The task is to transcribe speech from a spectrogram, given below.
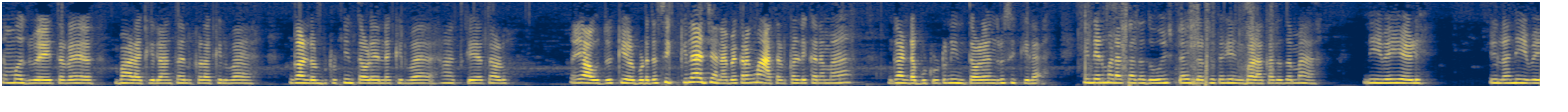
ಮದುವೆ ಆಯ್ತಾಳೆ. ಬಾಳಕಿಲ್ಲ ಅಂತ ಅನ್ಕೊಳಕಿಲ್ವಾ? ಗಂಡನ್ ಬಿಟ್ಟು ನಿಂತವಳೆ ಅನ್ನಕ್ಕಿಲ್ವಾ ಅದಕ್ಕೆ ತಾಳು. ಯಾವುದು ಕೇಳ್ಬಿಡ್ದೆ ಸಿಕ್ಕಿಲ್ಲ. ಜನ ಬೇಕಾದಂಗೆ ಮಾತಾಡ್ಕೊಳ್ಳಿ ಕಣಮ್ಮ. ಗಂಡ ಬಿಟ್ಬಿಟ್ಟು ನಿಂತವಳೆ ಅಂದರೂ ಸಿಕ್ಕಿಲ್ಲ. ಇನ್ನೇನು ಮಾಡೋಕ್ಕಾಗೋದು ಇಷ್ಟ ಇಲ್ಲರ ಜೊತೆಗೆ ಹೆಂಗೆ ಬಾಳಕ್ಕಾಗದಮ್ಮ ನೀವೇ ಹೇಳಿ. ಇಲ್ಲ, ನೀವೇ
